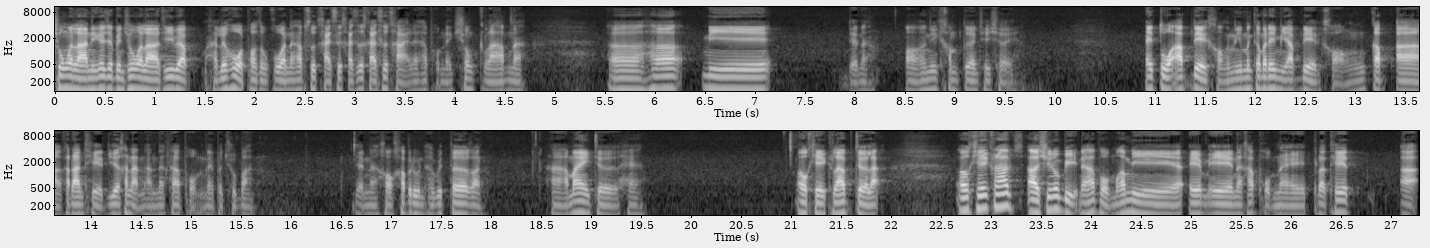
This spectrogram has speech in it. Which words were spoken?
ช่วงเวลานี้ก็จะเป็นช่วงเวลาที่แบบหาเรื่องโหดพอสมควรนะครับ ซื้อขายซื้อขายซื้อขายซื้อขายนะครับผมในช่วงกราฟนะเอ่อฮะมีเดี๋ยวนะอ๋อนี่คำเตือนเฉยๆไอตัวอัปเดตของนี้มันก็ไม่ได้มีอัปเดตของกับอ่ากระดานเทรดเยอะขนาดนั้นนะครับ ผมในปัจจุบัน เดี๋ยวนะขาเข้าไปดูในทวิตเตอร์ก่อน หาไม่เจอฮะโอเคครับเจอละโอเคครับชิโนบินะครับผมก็มี MA นะครับผมในประเทศอ่า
